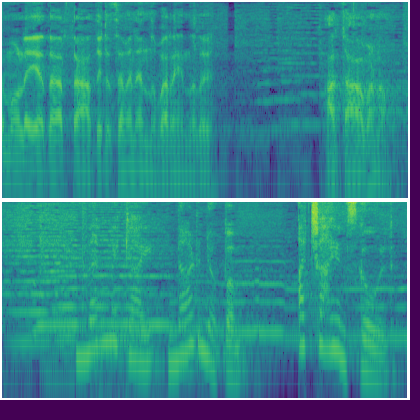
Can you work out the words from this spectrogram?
മോളെ യഥാർത്ഥ ആതിരസവൻ എന്ന് പറയുന്നത്? അതാവണം. നന്മയ്ക്കായി നാടിനൊപ്പം അച്ചായൻസ് ഗോൾഡ്.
